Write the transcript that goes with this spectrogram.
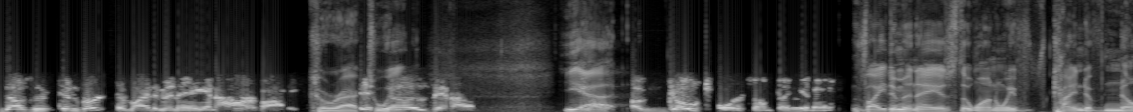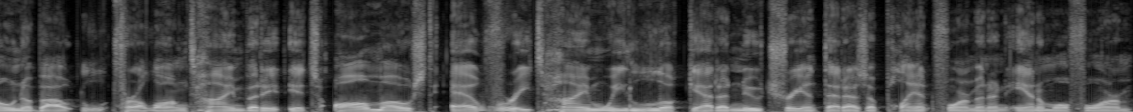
doesn't convert to vitamin A in our body. correct It we does in a Yeah, you know, a goat or something. You know, vitamin A is the one we've kind of known about for a long time, but it, it's almost every time we look at a nutrient that has a plant form and an animal form,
